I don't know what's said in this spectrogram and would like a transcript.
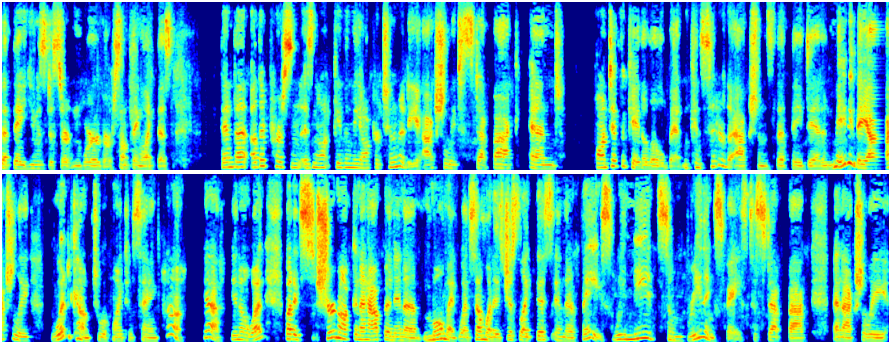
that they used a certain word or something like this then that other person is not given the opportunity actually to step back and pontificate a little bit and consider the actions that they did. And maybe they actually would come to a point of saying huh yeah, you know what? But it's sure not going to happen in a moment when someone is just like this in their face. We need some breathing space to step back and actually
